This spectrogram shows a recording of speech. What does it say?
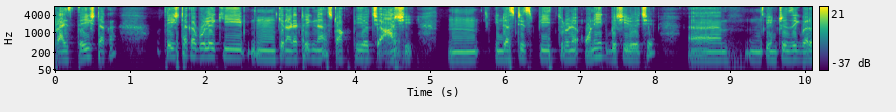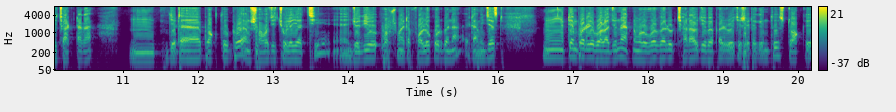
প্রাইস তেইশ টাকা। তেইশ টাকা বলে কি কেনাটা ঠিক না স্টক পি হচ্ছে আশি। ইন্ডাস্ট্রিজ পি তুলনায় অনেক বেশি রয়েছে। ইন্ট্রেন্সিক ভ্যালু চার টাকা যেটা বক্তব্য, আমি সহজে চলে যাচ্ছি। যদিও সবসময় এটা ফলো করবে না, এটা আমি জাস্ট টেম্পোরারি বলার জন্য। এক নম্বর ওভার ভ্যালুড ছাড়াও যে ব্যাপার রয়েছে, সেটা কিন্তু স্টকে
